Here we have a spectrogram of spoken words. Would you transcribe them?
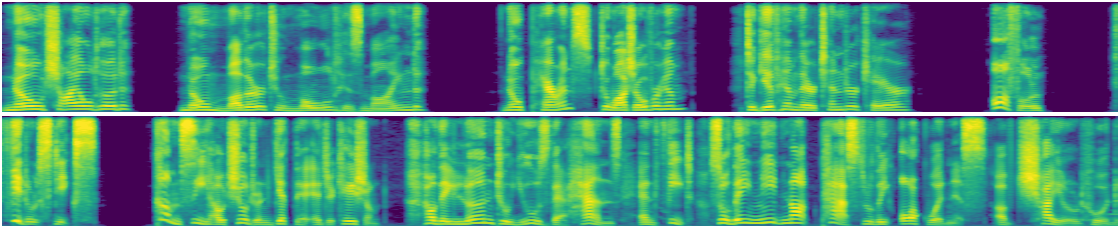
No childhood, no mother to mold his mind? No parents to watch over him? To give him their tender care? Awful? Fiddlesticks! Come see how children get their education, how they learn to use their hands and feet so they need not pass through the awkwardness of childhood.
